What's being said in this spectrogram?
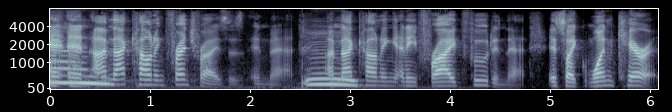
And, and, I'm not counting French fries in that. Mm. I'm not counting any fried food in that. It's like one carrot.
